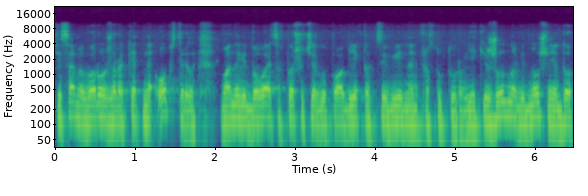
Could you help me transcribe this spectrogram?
Ті самі ворожі ракетні обстріли вони відбуваються в першу чергу по об'єктах цивільної інфраструктури, які жодного відношення до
